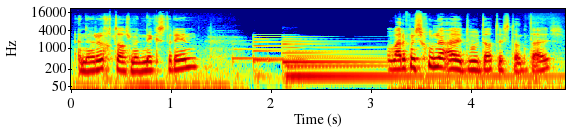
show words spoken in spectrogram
en een rugtas met niks erin. Waar ik mijn schoenen uit doe, dat is dan thuis.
